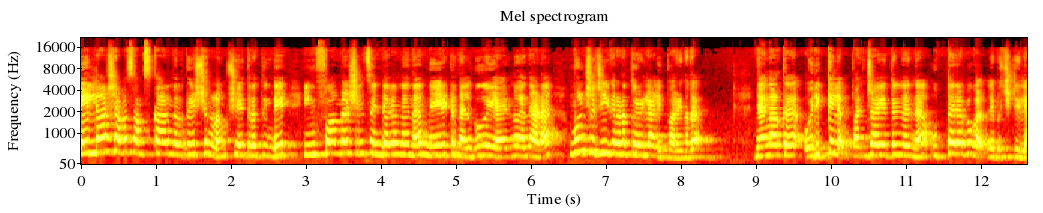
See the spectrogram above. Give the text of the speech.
എല്ലാ ശവസംസ്കാര നിർദ്ദേശങ്ങളും ക്ഷേത്രത്തിന്റെ ഇൻഫർമേഷൻ സെന്ററിൽ നിന്ന് നേരിട്ട് നൽകുകയായിരുന്നു എന്നാണ് മുൻ ശുചീകരണ തൊഴിലാളി പറയുന്നത്. ഞങ്ങൾക്ക് ഒരിക്കലും പഞ്ചായത്തിൽ നിന്ന് ഉത്തരവുകൾ ലഭിച്ചിട്ടില്ല.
